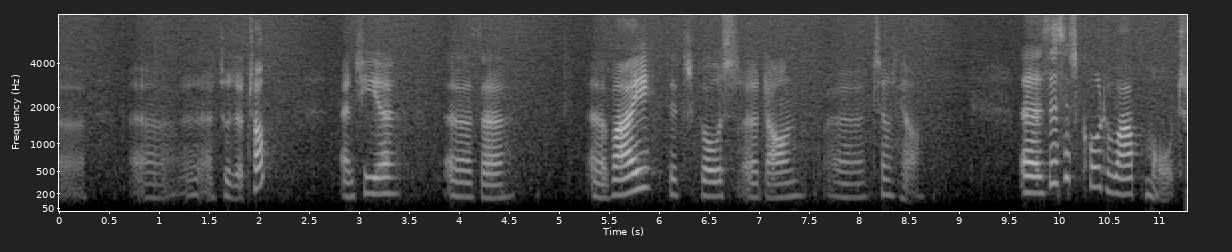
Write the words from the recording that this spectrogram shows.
uh, uh, to the top. And here the Y that goes down till here. This is called warp mode.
